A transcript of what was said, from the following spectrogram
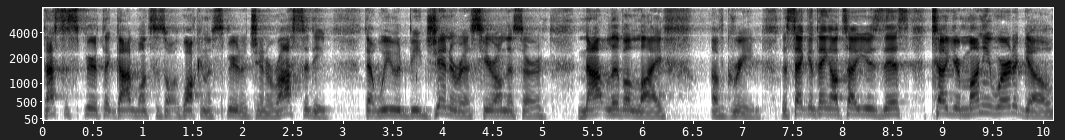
That's the spirit that God wants us to walk in a spirit of generosity, that we would be generous here on this earth, not live a life of greed. The second thing I'll tell you is this tell your money where to go.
